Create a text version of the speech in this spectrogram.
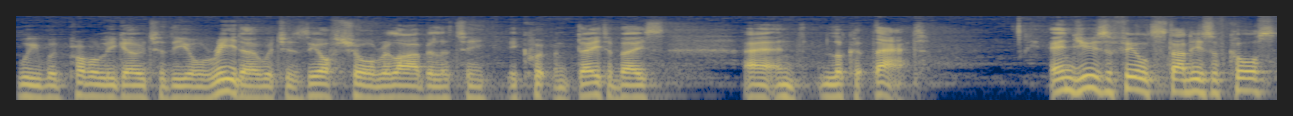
We would probably go to the OREDA, which is the Offshore Reliability Equipment Database, uh, and look at that. End user field studies, of course,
